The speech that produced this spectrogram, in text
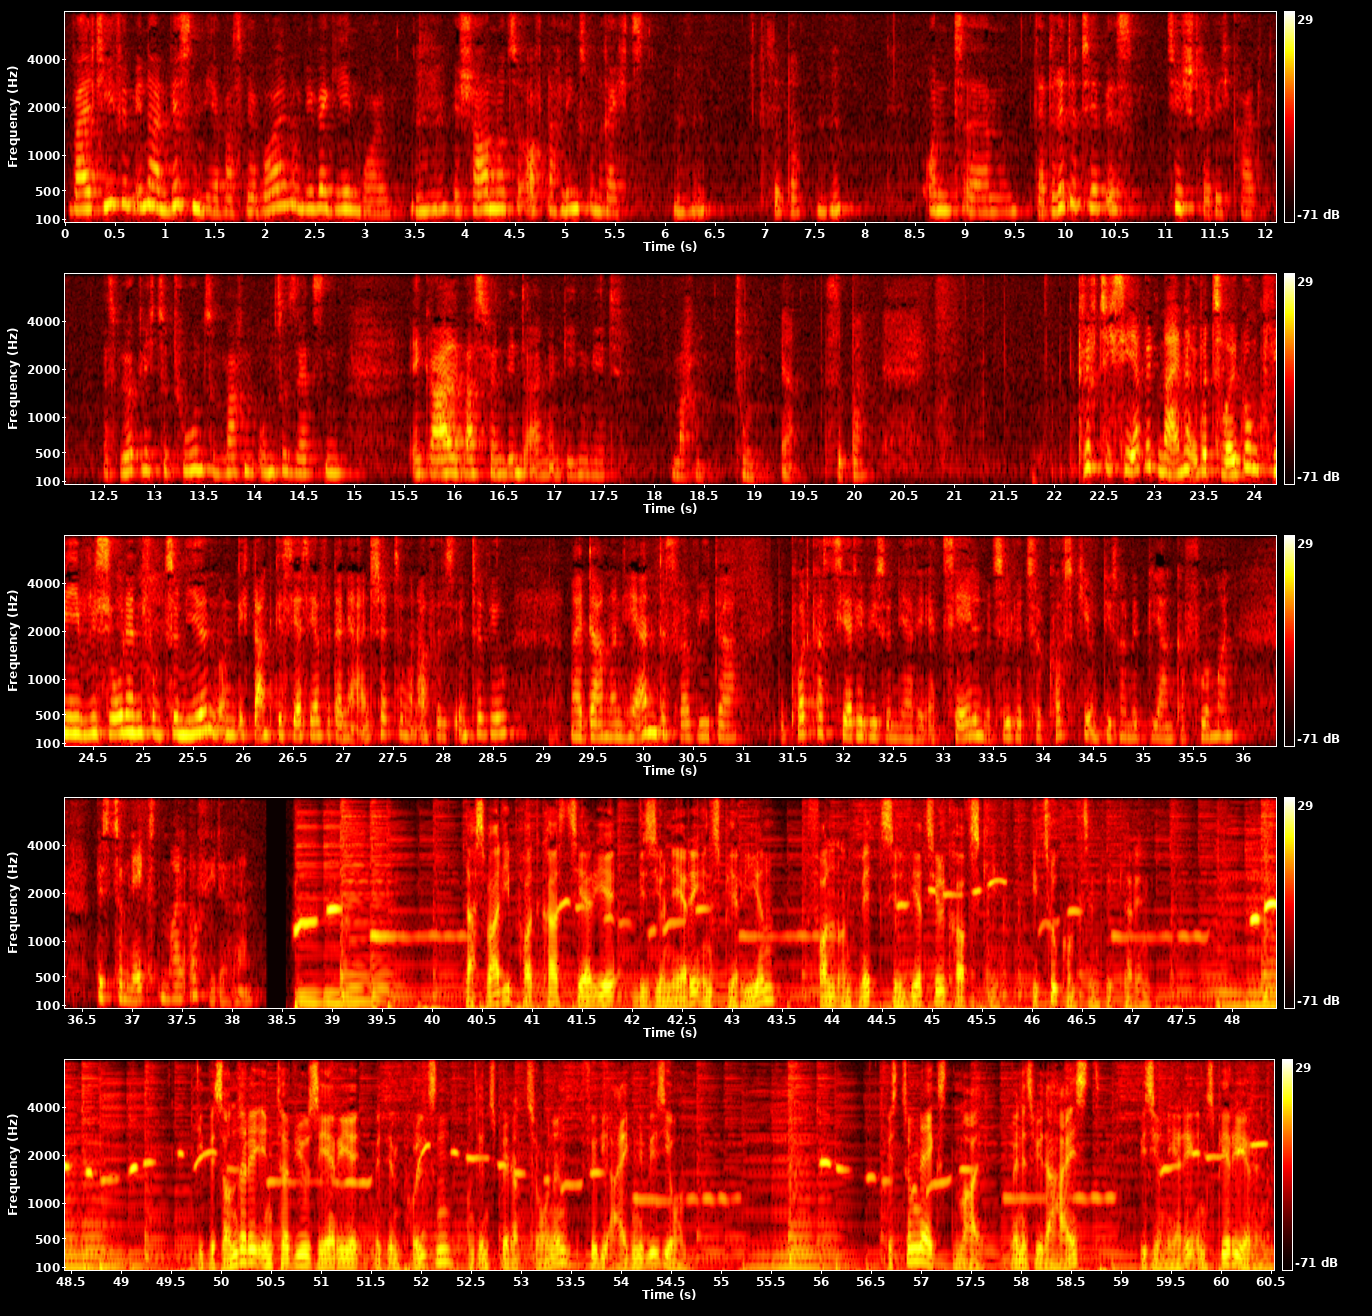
Weil tief im Inneren wissen wir, was wir wollen und wie wir gehen wollen. Mhm. Wir schauen nur zu oft nach links und rechts. Mhm. Super. Mhm. Und ähm, der dritte Tipp ist Zielstrebigkeit. Es wirklich zu tun, zu machen, umzusetzen, egal was für ein Wind einem entgegenweht. Machen, tun. Ja, super trifft sich sehr mit meiner Überzeugung, wie Visionen funktionieren. Und ich danke dir sehr, sehr für deine Einschätzung und auch für das Interview. Meine Damen und Herren, das war wieder die Podcast-Serie Visionäre erzählen mit Silvia Zulkowski und diesmal mit Bianca Fuhrmann. Bis zum nächsten Mal. Auf Wiederhören. Das war die Podcast-Serie Visionäre inspirieren von und mit Silvia Zielkowski, die Zukunftsentwicklerin die besondere Interviewserie mit Impulsen und Inspirationen für die eigene Vision. Bis zum nächsten Mal, wenn es wieder heißt, Visionäre inspirieren.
